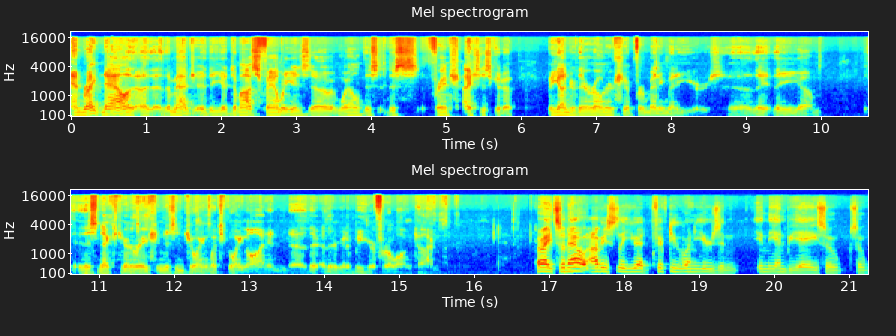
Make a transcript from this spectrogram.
and right now uh, the, the Magic the uh, DeVos family is uh, well this this franchise is going to be under their ownership for many many years. Uh, they they um, this next generation is enjoying what's going on and uh, they're they're going to be here for a long time. All right, so now obviously you had 51 years in in the NBA, so so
